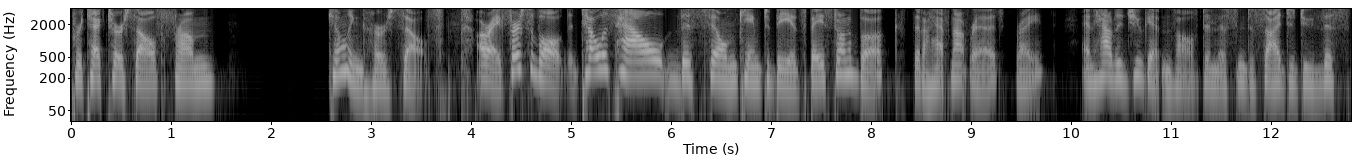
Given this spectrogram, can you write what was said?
protect herself from killing herself. All right, first of all, tell us how this film came to be. It's based on a book that I have not read, right? And how did you get involved in this and decide to do this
